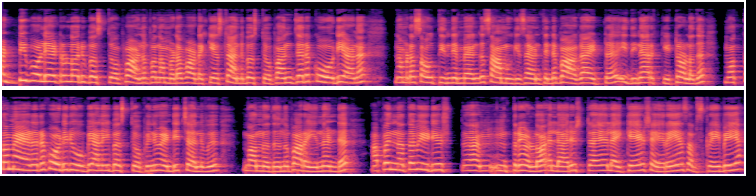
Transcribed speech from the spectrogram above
അടിപൊളിയായിട്ടുള്ള ഒരു ബസ് സ്റ്റോപ്പാണ് ഇപ്പോൾ നമ്മുടെ വടക്കേ സ്റ്റാൻഡ് ബസ് സ്റ്റോപ്പ് അഞ്ചര കോടിയാണ് നമ്മുടെ സൗത്ത് ഇന്ത്യൻ ബാങ്ക് സാമൂഹ്യ സേവനത്തിന്റെ ഭാഗമായിട്ട് ഇതിന് ഇറക്കിയിട്ടുള്ളത്. മൊത്തം ഏഴര കോടി രൂപയാണ് ഈ ബസ് സ്റ്റോപ്പിന് വേണ്ടി ചിലവ് വന്നതെന്ന് പറയുന്നുണ്ട്. അപ്പോൾ ഇന്നത്തെ വീഡിയോ ഇത്രയേ ഉള്ളൂ. എല്ലാവരും ഇഷ്ടമായ ലൈക്ക് ചെയ്യുക ഷെയർ ചെയ്യുക സബ്സ്ക്രൈബ് ചെയ്യുക.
